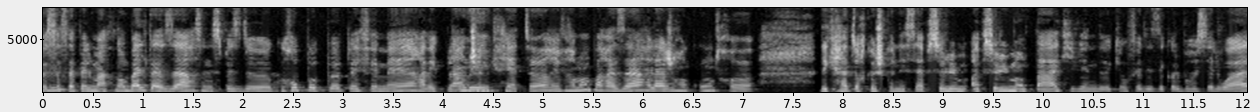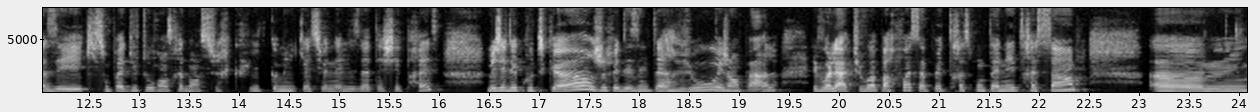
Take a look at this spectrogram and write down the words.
mm-hmm. ça s'appelle maintenant Balthazar. C'est une espèce de gros pop-up éphémère avec plein de jeunes créateurs. Et vraiment par hasard, là, je rencontre euh, des créateurs que je connaissais absolument absolument pas, qui viennent de, qui ont fait des écoles bruxelloises et qui sont pas du tout rentrés dans le circuit communicationnel des attachés de presse. Mais j'ai des coups de cœur, je fais des interviews et j'en parle. Et voilà, tu vois, parfois ça peut être très spontané, très simple. Euh,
